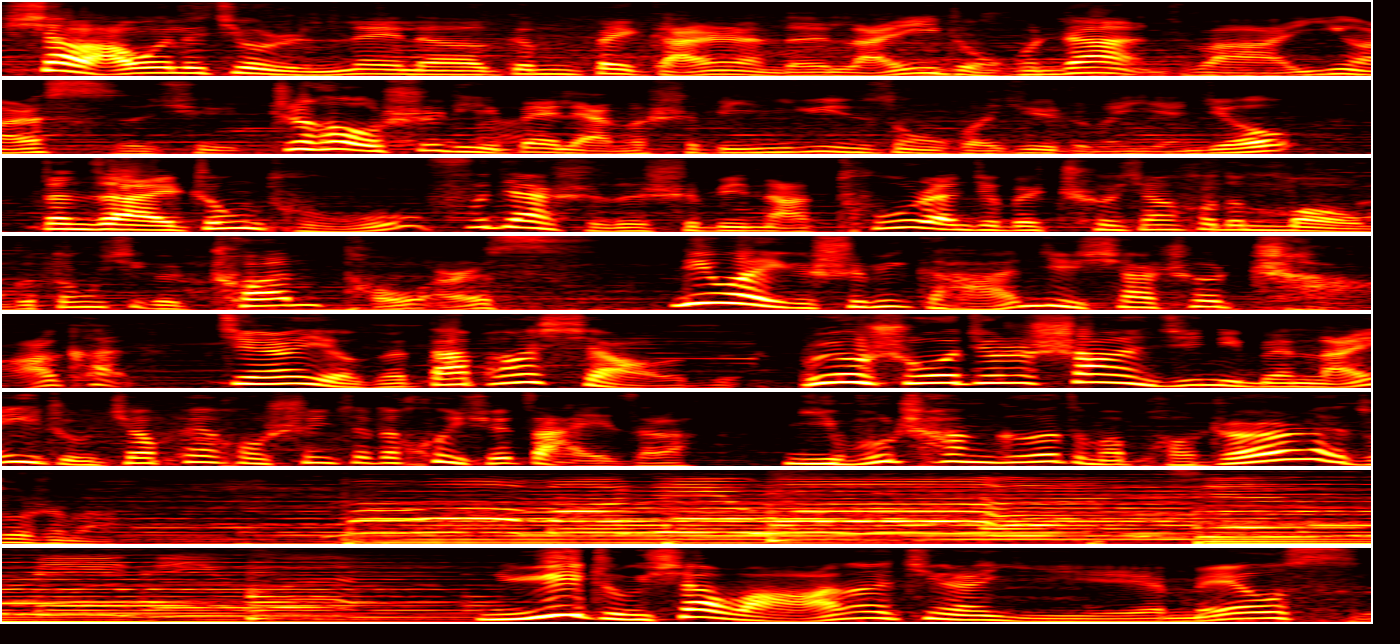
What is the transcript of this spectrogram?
夏娃为了救人类呢，跟被感染的蓝异种混战，是吧？因而死去。之后尸体被两个士兵运送回去，准备研究。但在中途，副驾驶的士兵呢，突然就被车厢后的某个东西给穿头而死。另外一个士兵赶紧下车查看，竟然有个大胖小子，不用说，就是上一集里面蓝异种交配后生下的混血崽子了。你不唱歌，怎么跑这儿来做什么？女异种夏娃呢，竟然也没有死。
